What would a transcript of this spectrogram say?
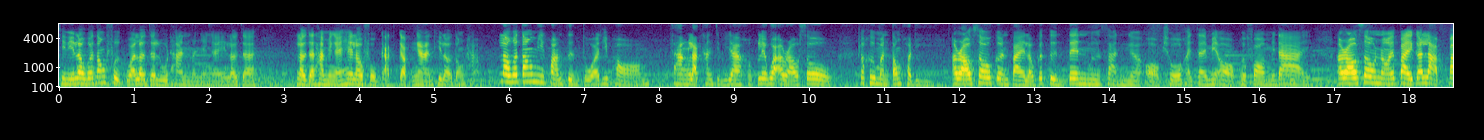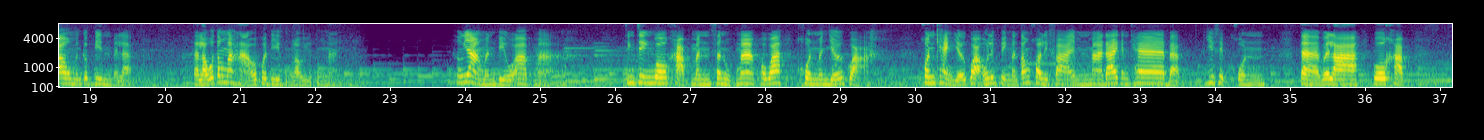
ทีนี้เราก็ต้องฝึกว่าเราจะรู้ทันมันยังไง เราจะเราจะทำยังไงให้เราโฟกัสกับงานที่เราต้องทำเราก็ต้องมีความตื่นตัวที่พร้อม ทางหลักทางจิตวิทยาเขาเรียกว่า arousal ก็คือมันต้องพอดี arousal เกินไปเราก็ตื่นเต้นมือสั่นเหงื่อออกโชกหายใจไม่ออก perform ไม่ได้ arousal น้อยไปก็หลับเป้ามันก็บินไปแล้ว แต่เราก็ต้องมาหาว่าพอดีของเราอยู่ตรงไหน ทุกอย่างมัน build up มา จริงๆ World Cup มันสนุกมาก เพราะว่าคนมันเยอะกว่า คนแข่งเยอะกว่าโอลิมปิกมันต้องคุริฟายมันมาได้กันแค่แบบ 20 คน แต่เวลา World Cup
